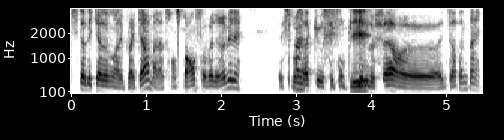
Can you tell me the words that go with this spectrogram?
si tu as des cadavres dans les placards, ben, la transparence, ça va les révéler. Et c'est pour Ouais. ça que c'est compliqué Et- de le faire euh, à une certaine taille.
